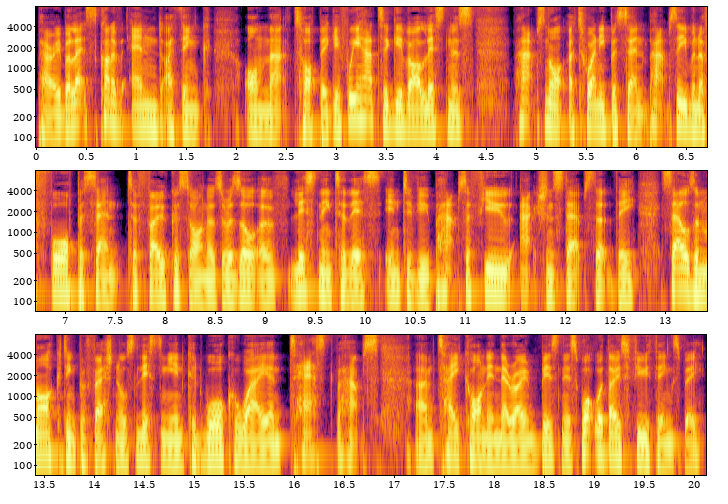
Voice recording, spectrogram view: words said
Perry. But let's kind of end, I think, on that topic. If we had to give our listeners perhaps not a 20%, perhaps even a 4% to focus on as a result of listening to this interview, perhaps a few action steps that the sales and marketing professionals listening in could walk away and test, perhaps um, take on in their own business, what would those few things be?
